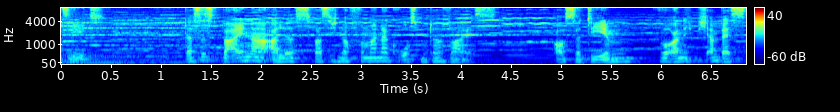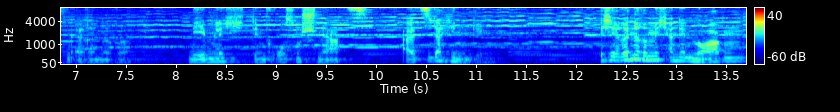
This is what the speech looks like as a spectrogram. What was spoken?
Seht, das ist beinahe alles, was ich noch von meiner Großmutter weiß, außer dem, woran ich mich am besten erinnere, nämlich dem großen Schmerz, als sie dahin ging. Ich erinnere mich an den Morgen,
